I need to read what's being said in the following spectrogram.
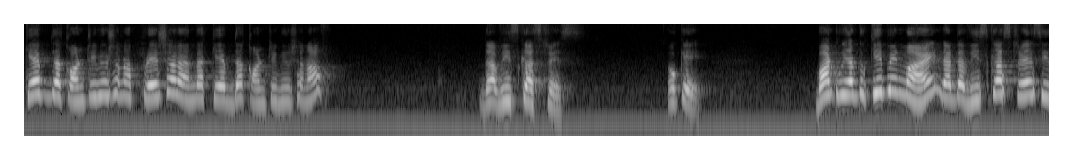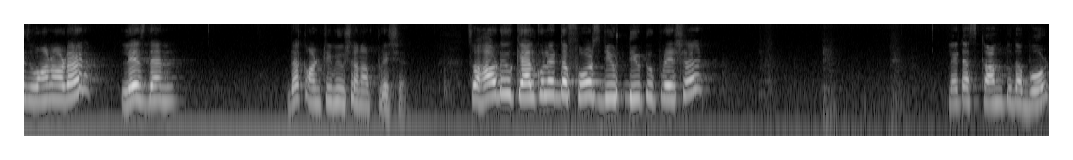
kept the contribution of pressure and the kept the contribution of the viscous stress. Okay. But we have to keep in mind that the viscous stress is one order less than the contribution of pressure. So, how do you calculate the force due, due to pressure? Let us come to the board.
